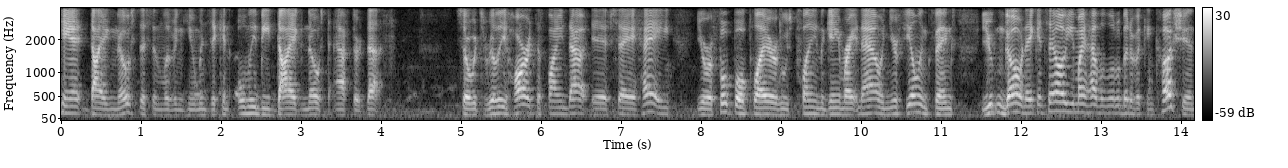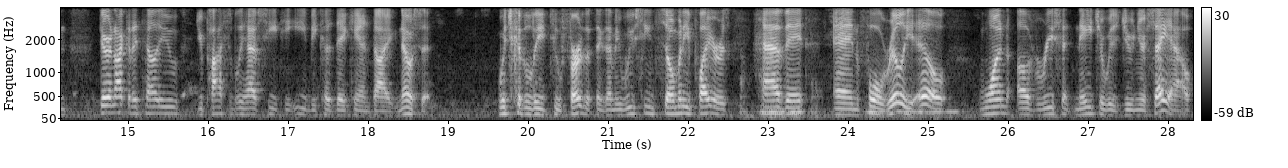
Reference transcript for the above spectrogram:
can't diagnose this in living humans. It can only be diagnosed after death. So it's really hard to find out if, say, hey, you're a football player who's playing the game right now and you're feeling things. You can go and they can say, oh, you might have a little bit of a concussion they're not going to tell you you possibly have CTE because they can't diagnose it, which could lead to further things. I mean, we've seen so many players have it and fall really ill. One of recent nature was Junior Seau,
